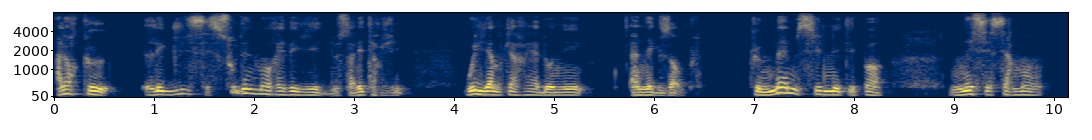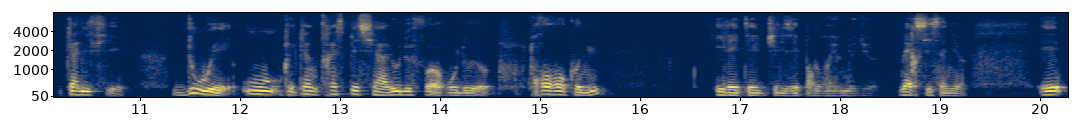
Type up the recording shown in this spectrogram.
Alors que l'Église s'est soudainement réveillée de sa léthargie, William Carré a donné un exemple que même s'il n'était pas nécessairement qualifié doué ou quelqu'un de très spécial ou de fort ou de trop reconnu, il a été utilisé par le royaume de Dieu. Merci Seigneur. Et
